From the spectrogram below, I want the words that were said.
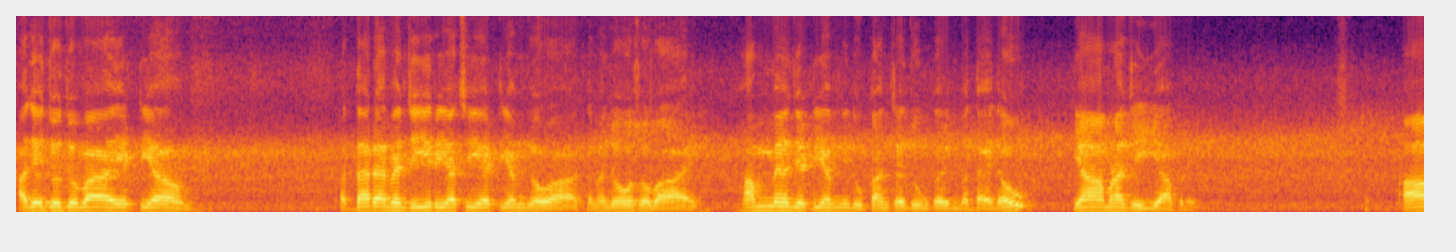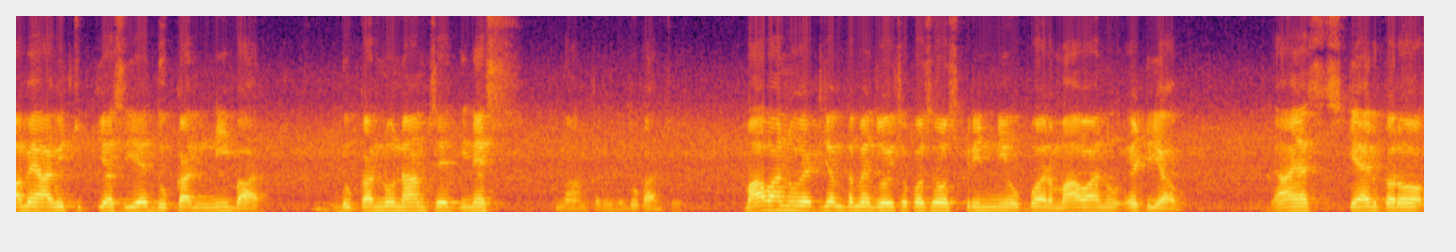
આજે જોજો ભાઈ, એટીએમ. અત્યારે અમે જઈ રહ્યા છીએ એટીએમ જોવા. તમે જોવો છો ભાઈ. સામે જ એટીએમની દુકાન છે, ઝૂમ કરીને બતાવી દઉં. ત્યાં હમણાં જઈએ આપણે. આ અમે આવી ચૂક્યા છીએ દુકાનની બહાર. દુકાનનું નામ છે દિનેશ. નામ કરીને દુકાન છે. માવાનું એટીએમ તમે જોઈ શકો છો સ્ક્રીનની ઉપર, માવાનું એટીએમ. અહીંયા સ્કેન કરો,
